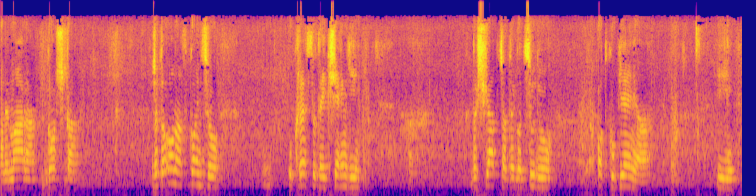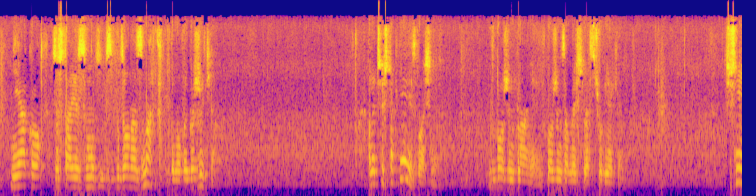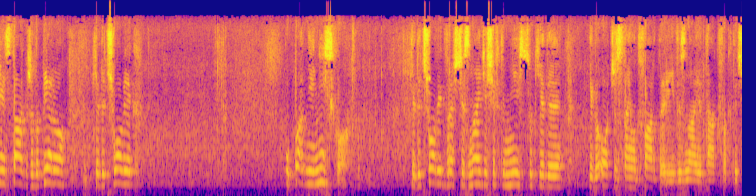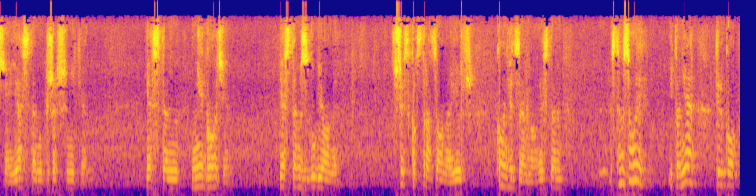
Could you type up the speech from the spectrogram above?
ale Mara, gorzka. Że to ona w końcu u kresu tej księgi doświadcza tego cudu odkupienia i niejako zostaje wzbudzona z martwych do nowego życia. Ale czyż tak nie jest właśnie w Bożym planie i w Bożym zamyśle z człowiekiem? Czyż nie jest tak, że dopiero kiedy człowiek upadnie nisko, kiedy człowiek wreszcie znajdzie się w tym miejscu, kiedy jego oczy zostają otwarte i wyznaje tak faktycznie jestem grzesznikiem jestem niegodzien jestem zgubiony wszystko stracone już koniec ze mną jestem, jestem zły. I to nie tylko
